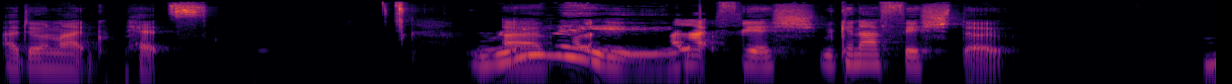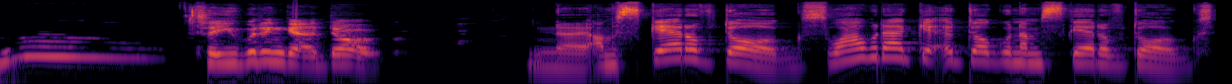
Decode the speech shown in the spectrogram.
I don't like pets. Really? I like fish. We can have fish though. Mm. So you wouldn't get a dog? No, I'm scared of dogs. Why would I get a dog when I'm scared of dogs?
